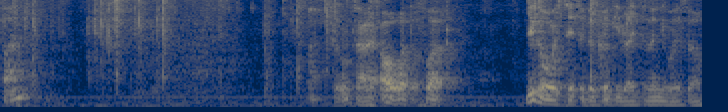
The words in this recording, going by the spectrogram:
Fine. I'm tired. Oh, what the fuck? You can always taste a good cookie like this anyway, so.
